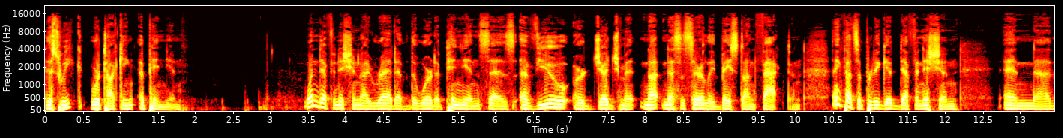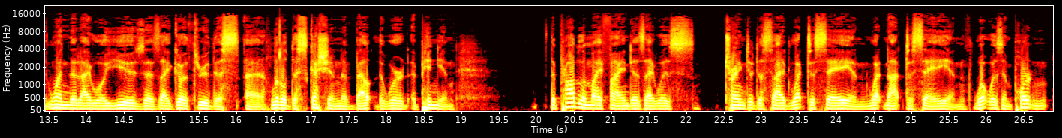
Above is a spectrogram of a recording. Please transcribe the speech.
This week, we're talking opinion. One definition I read of the word opinion says a view or judgment not necessarily based on fact. And I think that's a pretty good definition and uh, one that I will use as I go through this uh, little discussion about the word opinion. The problem I find as I was trying to decide what to say and what not to say and what was important,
